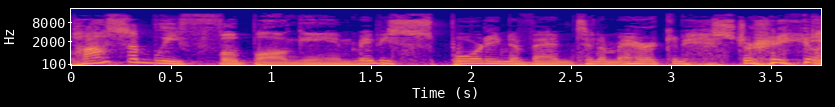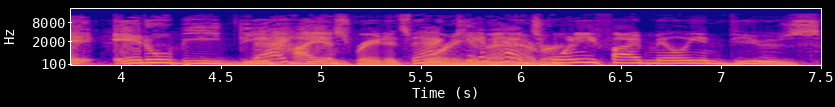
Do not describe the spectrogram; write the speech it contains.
possibly football game. Maybe sporting event in American history. like, it, will be the highest game, rated sporting event that game event had ever. 25 million views,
